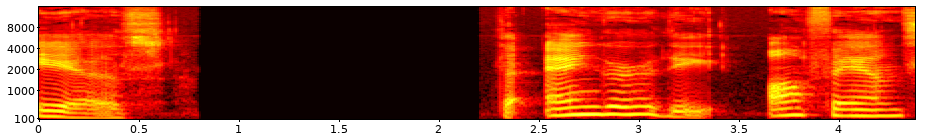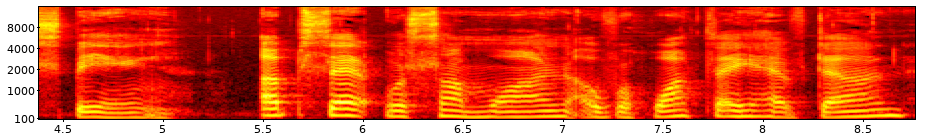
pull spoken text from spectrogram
is the anger, the offense, being upset with someone over what they have done.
